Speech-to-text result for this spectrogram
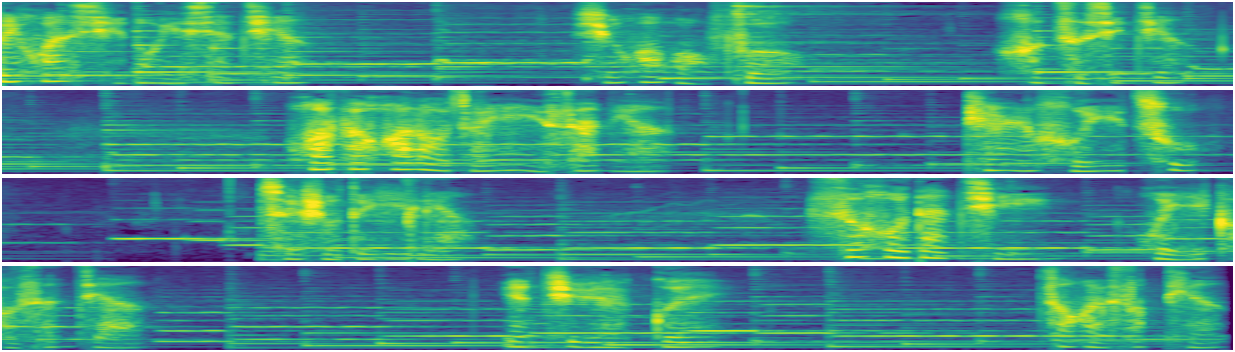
悲欢喜怒一线牵，循环往复，恨此心间。花开花落，转眼已三年。天人合一簇，垂手对一帘。思或淡情，会一口三缄。雁去月归，沧海桑田。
